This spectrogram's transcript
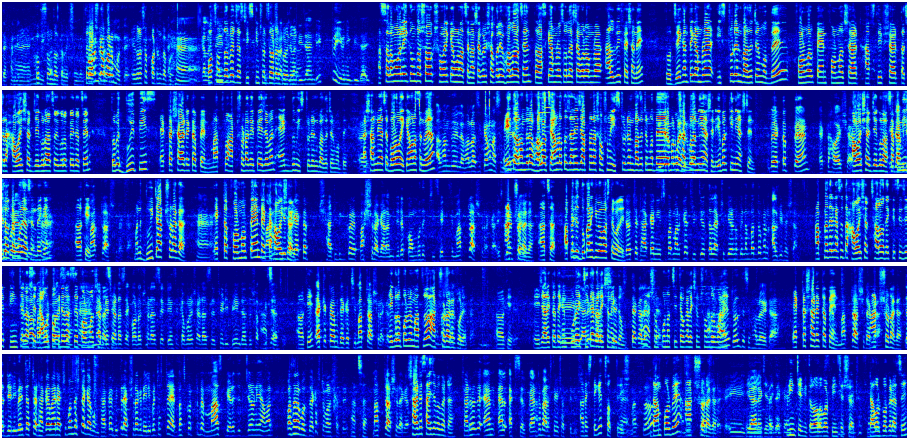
দেখেন। হ্যাঁ খুব সুন্দর কালেকশন কিন্তু। কটন কাপড়ের মধ্যে। এগুলো সব কটন কাপড়। হ্যাঁ পছন্দ হবে জাস্ট স্ক্রিনশট দিয়ে অর্ডার করে দেবেন। ডিজাইন একটু ইউনিক ডিজাইন আসসালামু আলাইকুম দর্শক সবাই কেমন আছেন? আশা করি সকলেই ভালো আছেন। তো আজকে আমরা চলে আসছি আবার আমরা আলবি ফ্যাশনে তো যেখান থেকে আমরা স্টুডেন্ট বাজেটের মধ্যে formal pant formal shirt half sleeve shirt তাছাড়া হাওয়াই শার্ট যেগুলো আছে ওইগুলো পেয়ে যাচ্ছেন। তবে দুই পিস একটা শার্ট একটা প্যান্ট মাত্র আটশো টাকায় পেয়ে যাবেন একদম স্টুডেন্ট বাজেটের মধ্যে। আর সামনে আছে বড় ভাই কেমন আছেন ভাইয়া? আলহামদুলিল্লাহ ভালো আছি। কেমন আছেন এই তো আলহামদুলিল্লাহ ভালো আছে। আমরা তো জানি যে আপনারা সবসময় স্টুডেন্ট বাজেটের মধ্যে পোশাকগুলো নিয়ে আসেন। এবার কি নিয়ে আসছেন? এবার একটা প্যান্ট একটা হাওয়াই শার্ট হাওয়াই শার্ট যেগুলো আছে আপনি নিজেও একটা পরে পরে আছেন দেখেন। ওকে মাত্র 800 টাকা। মানে দুইটা আটশো টাকা? হ্যাঁ। একটা ফর্মাল প্যান্ট একটা হাওয়াই শার্ট একটা শার্ট বিক্রি করে 500 টাকা আর আমি দুইটা কম্বো দিচ্ছি সেট যে মাত্র 800 টাকা। Student আটশো price। টাকা। আচ্ছা আপনাদের দোকানে কীভাবে আসতে পারে? এটা হচ্ছে ঢাকা নিউ সুপার মার্কেট তৃতীয় তলা 192 নম্বর দোকান আলবি ফ্যাশন আপনাদের কাছে তো হাওয়াই শার্ট ছাড়াও দেখতেছি যে প্রিন্টের আছে ডাবল পকেটের আছে ফর্মাল শার্ট আছে। শার্ট আছে কটন শার্ট আছে টেন্সিল কাপড়ের শার্ট আছে 3D প্রিন্ট আছে সব কিছু আচ্ছা আছে। ওকে এক এক করে আমি দেখাচ্ছি মাত্র 800 টাকা। এগুলো পড়বে মাত্র আটশো টাকা করে। ওকে এই যে আরেকটা দেখেন পুরাই চিতা কালেকশন একদম। হ্যাঁ, সম্পূর্ণ চিতা কালেকশন সুন্দরবনের হ্যাঁ, চলতেছে ভালো এটা। একটা শার্ট একটা প্যান্ট মাত্র 800 টাকা। আটশো টাকা। তার ডেলিভারি চার্জটা ঢাকার বাইরে একশো পঞ্চাশ টাকা এবং ঢাকার ভিতরে একশো টাকা ডেলিভারি চার্জটা অ্যাডভান্স করতে হবে মাস্ক বেড়ে যেন নিয়ে আমার কথা না বলতে হয় কাস্টমারের সাথে। আচ্ছা। মাত্র আটশো টাকা। শার্টের সাইজ হবে কয়টা? শার্ট হচ্ছে এম এল এক্সেল প্যান্ট হবে আঠাশ থেকে ছত্রিশ। আঠাশ থেকে ছত্রিশ। মাত্র দাম পড়বে মাত্র আটশো টাকা। এই যে আরেকটা দেখেন দেখেন। প্রিন্টের ভিতর অল ওভার প্রিন্টের শার্ট ডাবল পকেট আছে।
